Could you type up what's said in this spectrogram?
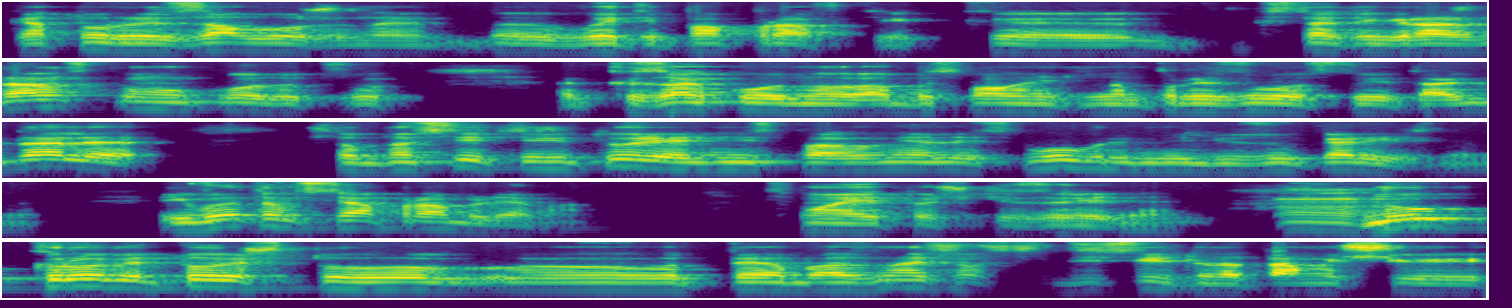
которые заложены в эти поправки к, кстати, гражданскому кодексу, к закону об исполнительном производстве и так далее, чтобы на всей территории они исполнялись вовремя и безукоризненно. И в этом вся проблема с моей точки зрения. Ну, кроме той, что э, вот ты обозначил, действительно, там еще и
